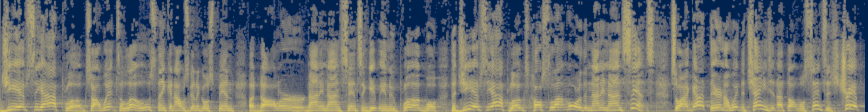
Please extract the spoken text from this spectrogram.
GFCI plug. So I went to Lowe's thinking I was going to go spend a dollar or 99 cents and get me a new plug. Well, the GFCI plugs cost a lot more than 99 cents. So I got there and I went to change it and I thought, well, since it's tripped,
